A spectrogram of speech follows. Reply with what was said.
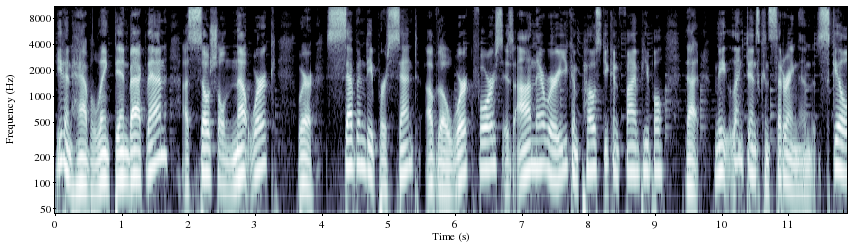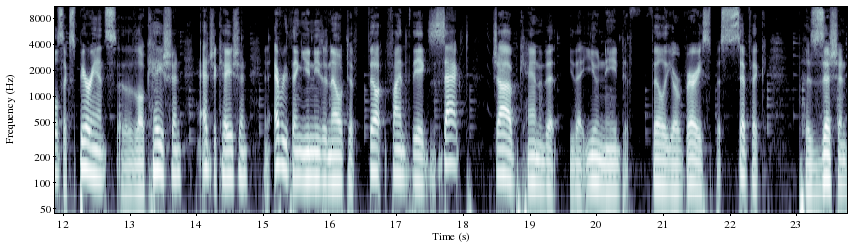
You didn't have LinkedIn back then, a social network where 70% of the workforce is on there, where you can post, you can find people that meet LinkedIn's considering the skills, experience, the location, education, and everything you need to know to fill, find the exact job candidate that you need to fill your very specific position.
